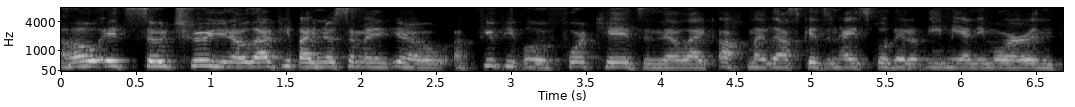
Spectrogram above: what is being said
Oh, it's so true. You know, a lot of people, I know somebody, you know, a few people who have four kids and they're like, oh, my last kid's in high school, they don't need me anymore. And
